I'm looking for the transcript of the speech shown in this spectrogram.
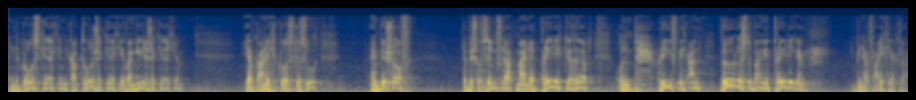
in die Großkirchen, die katholische Kirche, evangelische Kirche. Ich habe gar nicht groß gesucht. Ein Bischof, der Bischof Simpfler hat meine Predigt gehört und rief mich an, würdest du bei mir predigen? Ich bin ja Freikirchler.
